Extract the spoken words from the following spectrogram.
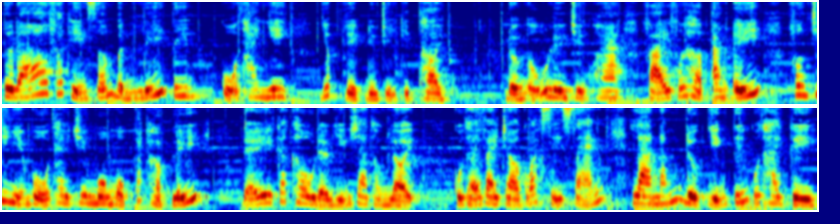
từ đó phát hiện sớm bệnh lý tim của thai nhi, giúp việc điều trị kịp thời. Đội ngũ liên chuyên khoa phải phối hợp ăn ý, phân chia nhiệm vụ theo chuyên môn một cách hợp lý để các khâu đều diễn ra thuận lợi. Cụ thể vai trò của bác sĩ sản là nắm được diễn tiến của thai kỳ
